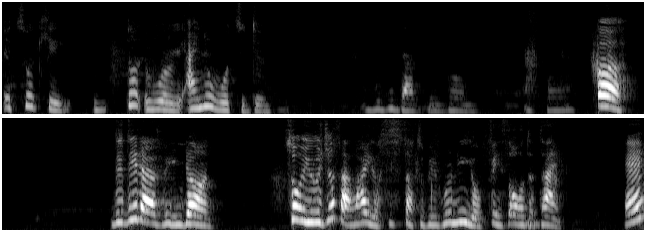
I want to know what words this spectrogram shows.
It's okay. Don't worry. I know what to do. The deed has been done. Okay. Oh, the deed has been done. So you just allow your sister to be ruining your face all the time. Eh?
